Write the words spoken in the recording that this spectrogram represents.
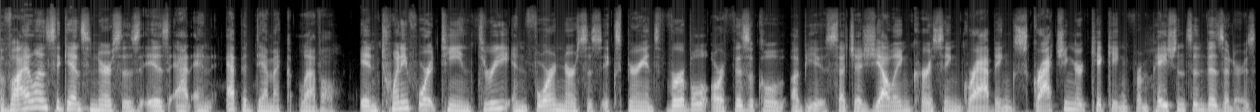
Violence against nurses is at an epidemic level. In 2014, three in four nurses experienced verbal or physical abuse, such as yelling, cursing, grabbing, scratching, or kicking from patients and visitors,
